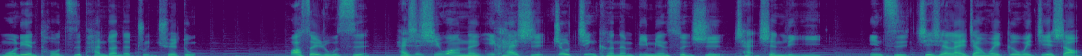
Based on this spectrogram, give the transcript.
磨练投资判断的准确度。话虽如此。还是希望能一开始就尽可能避免损失，产生利益。因此，接下来将为各位介绍，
